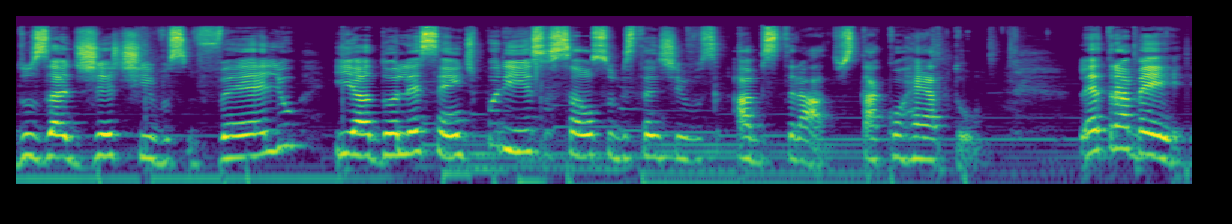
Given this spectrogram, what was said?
dos adjetivos velho e adolescente, por isso são substantivos abstratos. Tá correto? Letra B.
